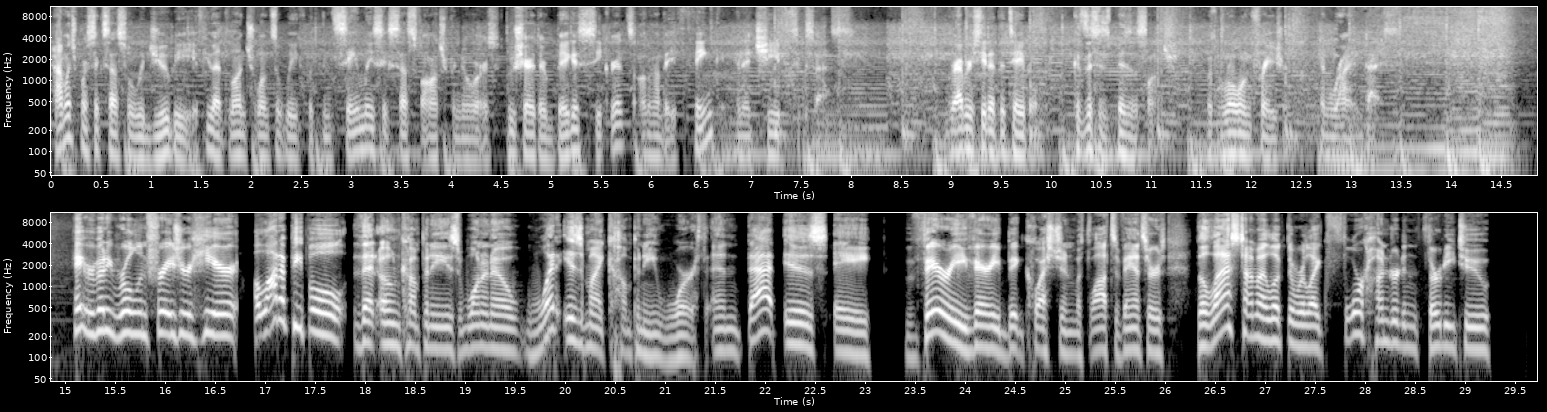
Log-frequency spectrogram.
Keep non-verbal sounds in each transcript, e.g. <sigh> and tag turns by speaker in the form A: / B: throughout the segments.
A: How much more successful would you be if you had lunch once a week with insanely successful entrepreneurs who share their biggest secrets on how they think and achieve success? Grab your seat at the table because this is Business Lunch with Roland Frasier and Ryan Deiss.
B: Hey, everybody, Roland Frasier here. A lot of people that own companies want to know what is my company worth? And that is a very, very big question with lots of answers. The last time I looked, there were like 432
